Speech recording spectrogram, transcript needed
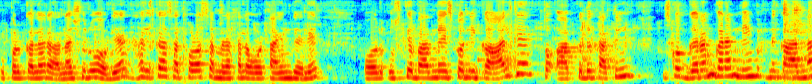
ऊपर कलर आना शुरू हो गया, हल्का सा थोड़ा सा मेरा ख्याल और टाइम दे ले। और उसके बाद मैं इसको निकाल के तो आपको दिखाती हूँ, इसको गरम गरम नहीं निकालना।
